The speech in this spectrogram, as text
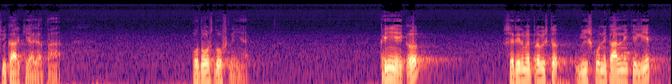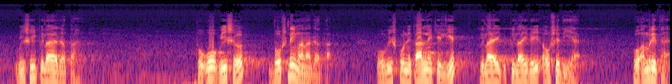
स्वीकार किया जाता है। वो दोष दोष नहीं है। कहीं एक शरीर में प्रविष्ट विष को निकालने के लिए विष ही पिलाया जाता है। तो वो विष दोष नहीं माना जाता। वो विष को निकालने के लिए पिलाई पिलाई गई औषधि है। वो अमृत है।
